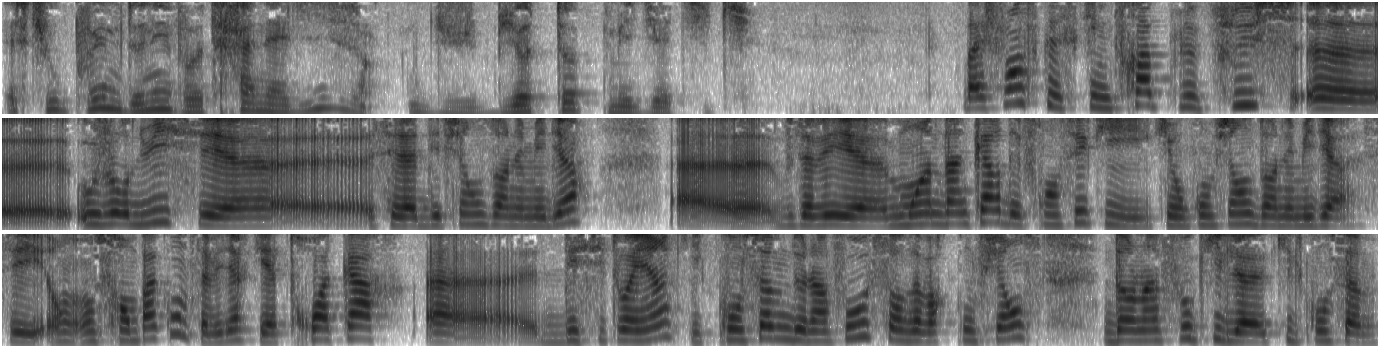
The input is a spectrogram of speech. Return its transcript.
Est-ce que vous pouvez me donner votre analyse du biotope médiatique? Bah, je pense que ce qui me frappe le plus euh, aujourd'hui, c'est euh, la défiance dans les médias. Euh, vous avez euh, moins d'un quart des Français qui, qui, ont confiance dans les médias. On, on se rend pas compte. Ça veut dire qu'il y a trois quarts euh, des citoyens qui consomment de l'info sans avoir confiance dans l'info qu'ils euh, consomment.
